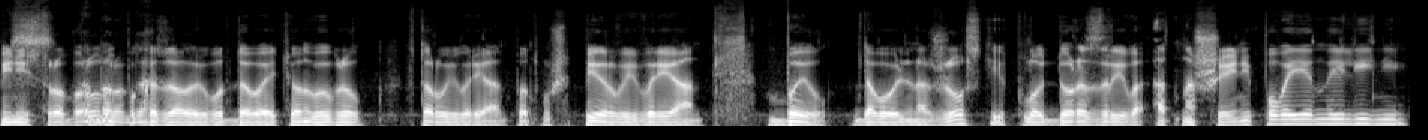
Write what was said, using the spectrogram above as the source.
министру обороны, Оборон, показал, да. вот давайте. Он выбрал второй вариант, потому что первый вариант был довольно жесткий, вплоть до разрыва отношений по военной линии.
